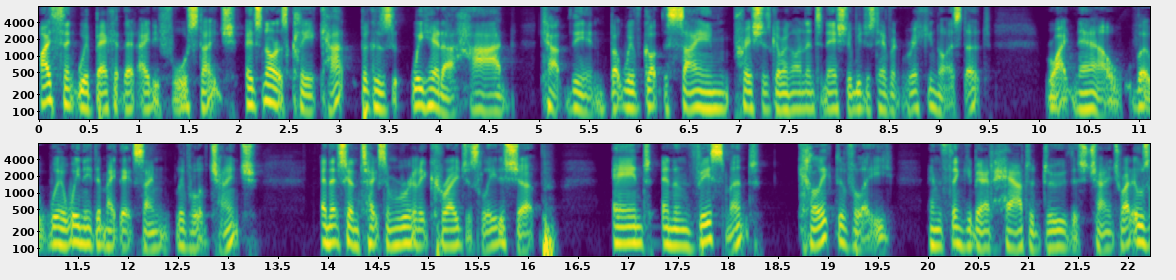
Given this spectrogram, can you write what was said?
I think we're back at that 84 stage. It's not as clear cut because we had a hard cut then, but we've got the same pressures going on internationally. We just haven't recognized it right now, where we need to make that same level of change. And that's going to take some really courageous leadership and an investment collectively in thinking about how to do this change, right? It was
